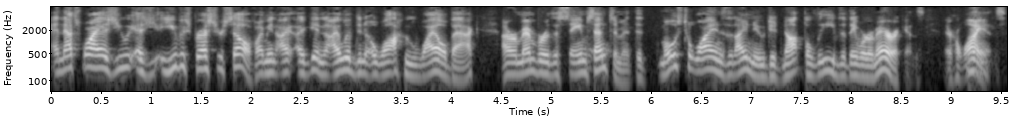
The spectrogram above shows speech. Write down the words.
and that's why, as you as you- you've expressed yourself, I mean, I again, I lived in Oahu a while back. I remember the same sentiment that most Hawaiians that I knew did not believe that they were Americans. They're Hawaiians,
